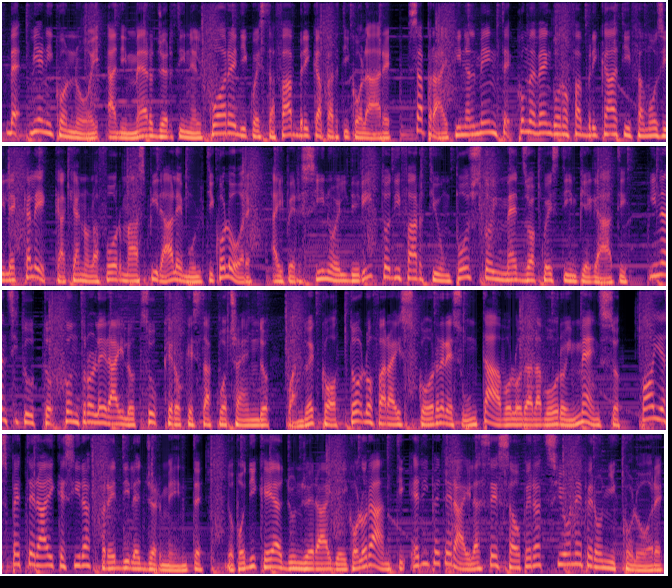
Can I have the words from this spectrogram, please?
Beh, vieni con noi ad immergerti nel cuore di questa fabbrica particolare. Saprai finalmente come vengono fabbricati i famosi lecca-lecca che hanno la forma a spirale multicolore. Hai persino il diritto di farti un posto in mezzo a questi impiegati. Innanzitutto controllerai lo zucchero che sta cuocendo. Quando è cotto lo farai scorrere su un tavolo da lavoro immenso. Poi aspetterai che si raffreddi leggermente. Dopodiché aggiungerai dei coloranti e ripeterai la stessa operazione per ogni colore.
